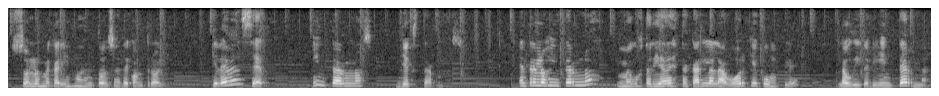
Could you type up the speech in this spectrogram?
son los mecanismos entonces de control, que deben ser internos y externos. Entre los internos me gustaría destacar la labor que cumple la auditoría interna,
